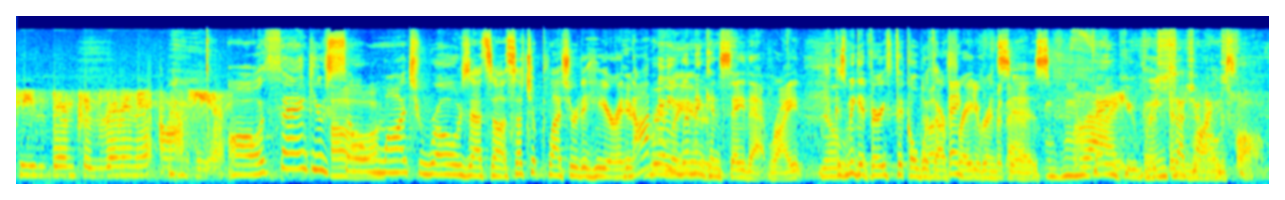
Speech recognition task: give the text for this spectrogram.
she's been presenting it on here. Oh, thank you so oh. much, Rose. That's uh, such a pleasure to hear. And it not really many women is. can say that, right? Because no. we get very fickle with no, our fragrances. You mm -hmm. right. Thank you for thank such you. a wonderful.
